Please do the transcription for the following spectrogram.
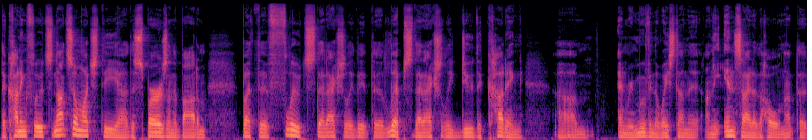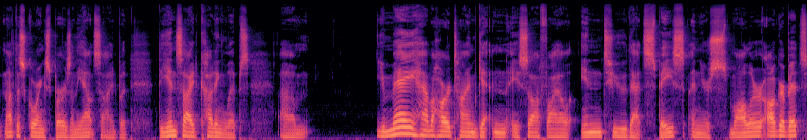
the cutting flutes. Not so much the uh, the spurs on the bottom, but the flutes that actually the, the lips that actually do the cutting um, and removing the waste on the on the inside of the hole, not the not the scoring spurs on the outside, but the inside cutting lips. Um, you may have a hard time getting a saw file into that space in your smaller auger bits.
